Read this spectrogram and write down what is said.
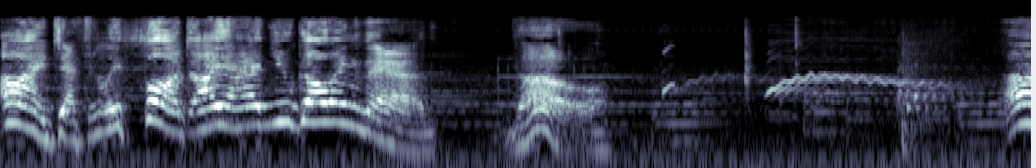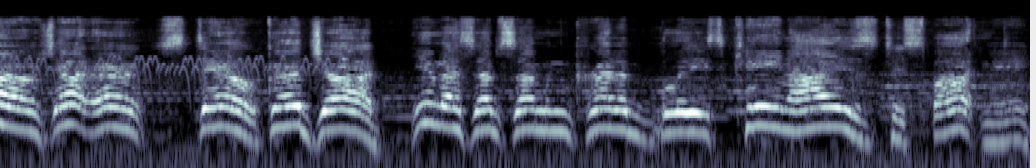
I definitely thought I had you going there. Though. Oh, shut up. Still, good job. You must have some incredibly keen eyes to spot me.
